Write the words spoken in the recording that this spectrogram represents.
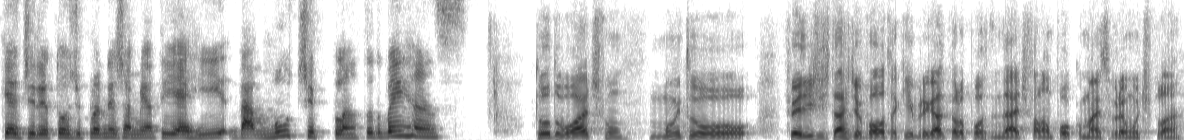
que é diretor de planejamento e RI da Multiplan. Tudo bem, Hans? Tudo ótimo, muito feliz de estar de volta aqui. Obrigado pela oportunidade de falar um pouco mais sobre a Multiplan.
